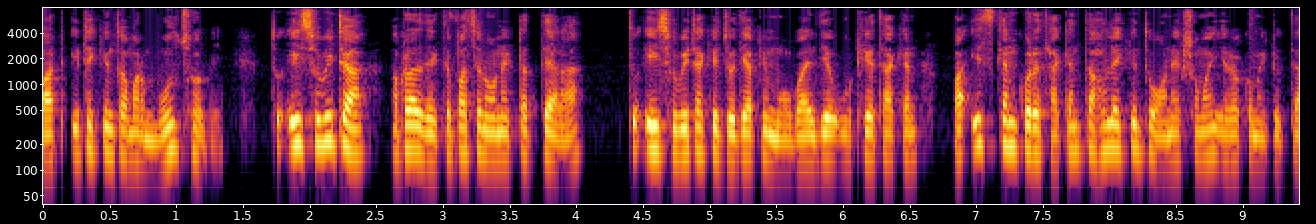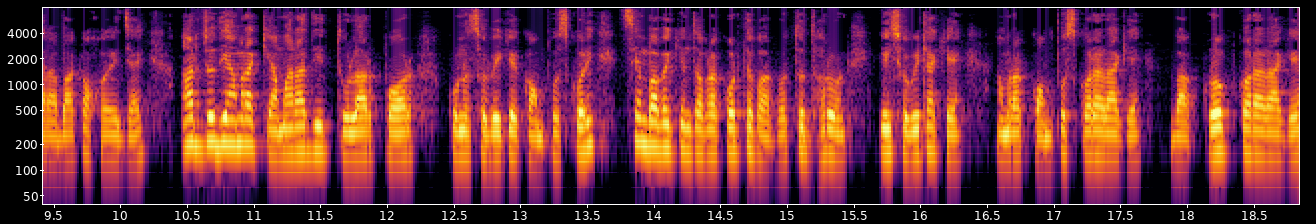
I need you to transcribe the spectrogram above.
বাট এটা কিন্তু আমার মূল ছবি। তো এই ছবিটা আপনারা দেখতে পাচ্ছেন অনেকটা তেরা। তো এই ছবিটাকে যদি আপনি মোবাইল দিয়ে উঠিয়ে থাকেন বা স্ক্যান করে থাকেন, তাহলে কিন্তু অনেক সময় এরকম একটু তেরা বাঁকা হয়ে যায়। আর যদি আমরা ক্যামেরা দিয়ে তোলার পর কোনো ছবিকে কম্পোজ করি সেমভাবে কিন্তু আমরা করতে পারব। তো ধরুন, এই ছবিটাকে আমরা কম্পোজ করার আগে বা ক্রপ করার আগে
